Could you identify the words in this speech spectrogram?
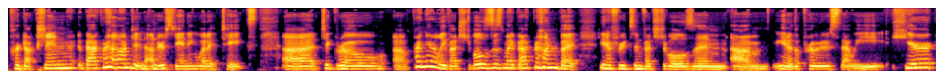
production background and understanding what it takes uh, to grow uh, primarily vegetables is my background but you know fruits and vegetables and um, you know the produce that we hear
